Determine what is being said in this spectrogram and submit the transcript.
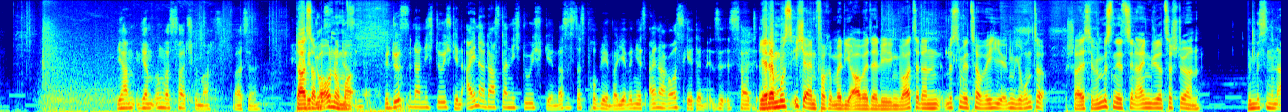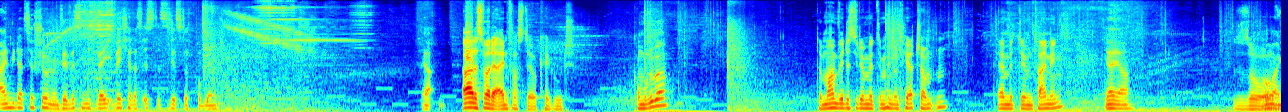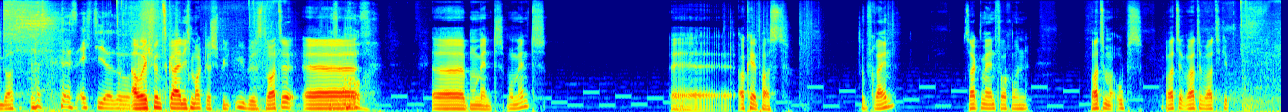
Wir haben, wir haben irgendwas falsch gemacht. Warte. Da ist wir aber auch dürfen- nochmal. Wir dürfen, wir dürfen da nicht durchgehen. Einer darf da nicht durchgehen. Das ist das Problem. Weil wenn jetzt einer rausgeht, dann ist, ist halt. Ja, dann muss ich einfach immer die Arbeit erledigen. Warte, dann müssen wir jetzt aber hier irgendwie runter. Scheiße, wir müssen jetzt den einen wieder zerstören. Wir müssen den einen wieder zerstören und wir wissen nicht, wel welcher das ist. Das ist jetzt das Problem. Ja, Ah, das war der einfachste. Okay, gut. Komm rüber. Dann machen wir das wieder mit dem Hin- und Her-Jumpen. Ja, mit dem Timing. ja, ja. So. Oh mein Gott, das ist echt hier so. Aber ich find's geil, ich mag das Spiel übelst. Warte, Ich äh, auch. äh, Moment, Moment. Äh, okay, passt. Hüpf rein. Sag mir einfach wann. Warte mal, ups. Warte, warte, warte, gib.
